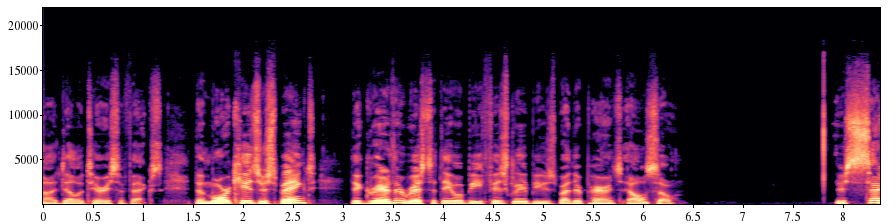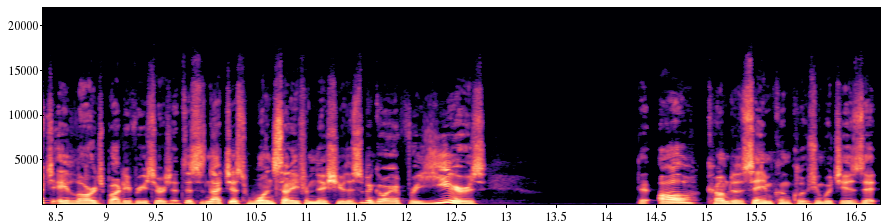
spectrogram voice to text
uh, deleterious effects. The more kids are spanked, the greater the risk that they will be physically abused by their parents also. There's such a large body of research that this is not just one study from this year. This has been going on for years that all come to the same conclusion, which is that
